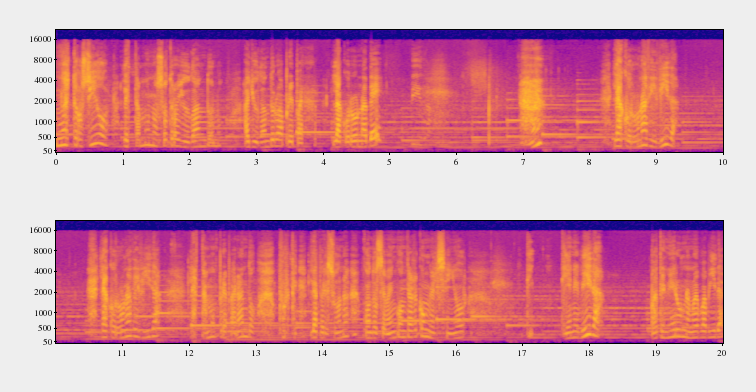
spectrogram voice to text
Nuestros hijos le estamos nosotros ayudándonos, ayudándolos a preparar la corona de vida. ¿Ah? La corona de vida. La corona de vida la estamos preparando porque la persona cuando se va a encontrar con el Señor tiene vida va a tener una nueva vida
